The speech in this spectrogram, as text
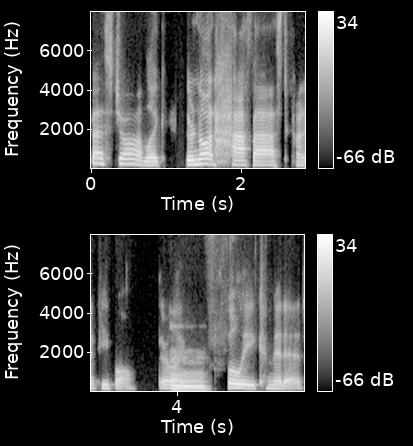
best job. Like they're not half-assed kind of people. They're like mm. fully committed.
